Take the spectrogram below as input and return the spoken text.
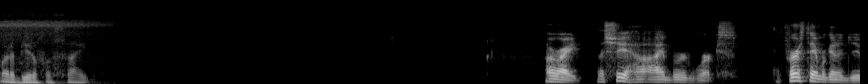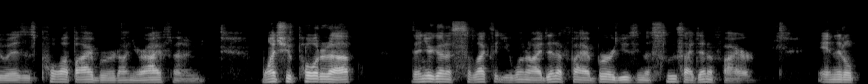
what a beautiful sight. All right, let's show you how iBird works. The first thing we're going to do is, is pull up iBird on your iPhone. Once you've pulled it up, then you're going to select that you want to identify a bird using the sleuth identifier and it'll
